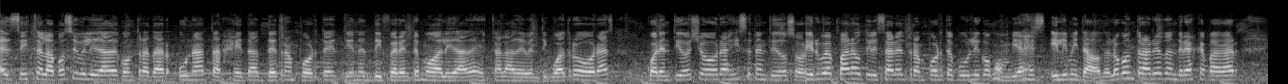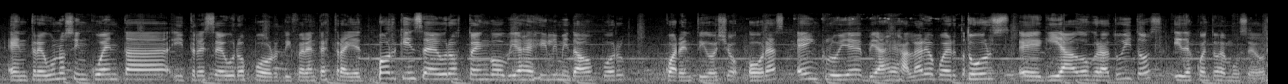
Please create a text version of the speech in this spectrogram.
existe la posibilidad de contratar una tarjeta de transporte, tiene diferentes modalidades, está la de 24 horas, 48 horas y 72 horas. Sirve para utilizar el transporte público con viajes ilimitados. De lo contrario tendrías que pagar entre 1,50 y 3 euros por diferentes trayectos. Por 15 euros tengo viajes ilimitados por 48 horas e incluye viajes al aeropuerto, tours eh, guiados gratuitos y descuentos en museos.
